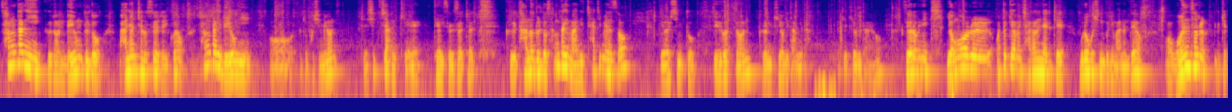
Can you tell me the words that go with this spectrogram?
상당히 그런 내용들도 만연체로 쓰여져 있고요. 상당히 내용이 어, 이렇게 보시면 이렇게 쉽지 않게 되어 있어요. 그래서 저, 그 단어들도 상당히 많이 찾으면서 열심히 또 읽었던 그런 기억이 납니다. 이렇게 기억이 나요. 그래서 여러분이 영어를 어떻게 하면 잘하느냐 이렇게 물어보시는 분이 많은데요. 어, 원서를 이렇게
